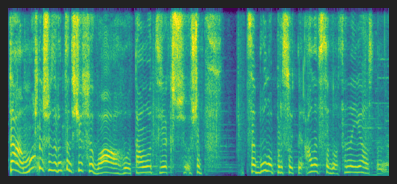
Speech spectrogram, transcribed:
Так, можна щось звернути на щось увагу, там, от якщо щоб це було присутнє, але все одно це не є основне.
